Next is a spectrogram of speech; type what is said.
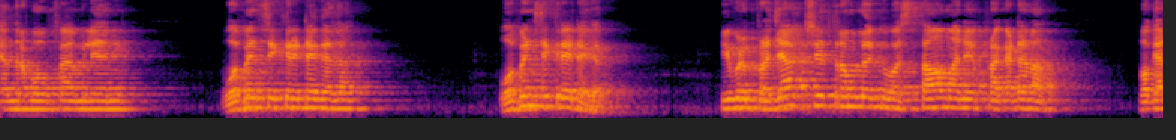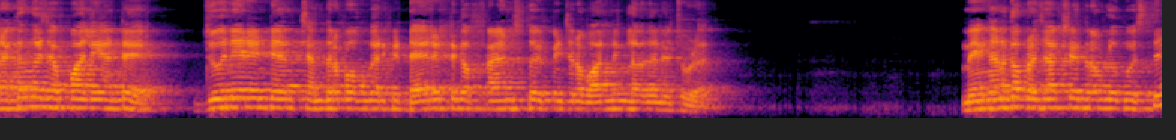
చంద్రబాబు ఫ్యామిలీ అని. ఓపెన్ సీక్రెటే కదా. ఓపెన్ సీక్రెటే ఇప్పుడు ప్రజాక్షేత్రంలోకి వస్తాం అనే ప్రకటన ఒక రకంగా చెప్పాలి అంటే జూనియర్ ఎన్టీఆర్ చంద్రబాబు గారికి డైరెక్ట్గా ఫ్యాన్స్తో ఇప్పించిన వార్నింగ్ లాగానే చూడాలి. మేము కనుక ప్రజాక్షేత్రంలోకి వస్తే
